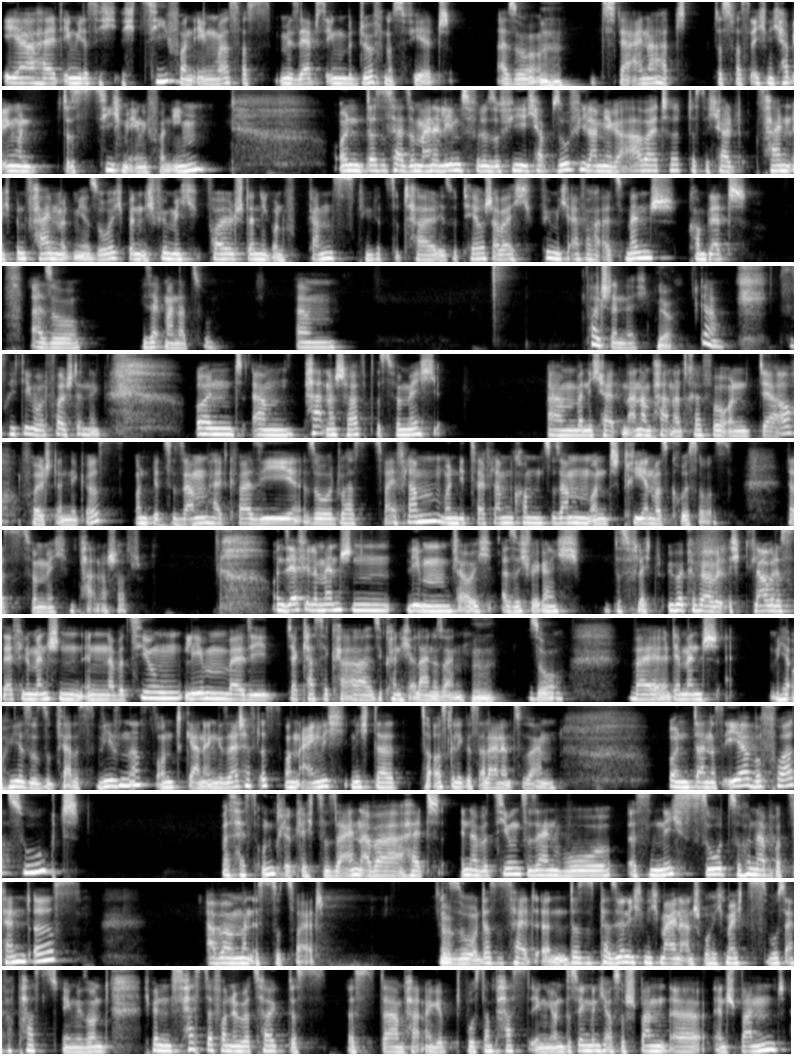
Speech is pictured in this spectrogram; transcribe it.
eher halt irgendwie, dass ich, ich ziehe von irgendwas, was mir selbst irgendein Bedürfnis fehlt. Also mhm. der eine hat das, was ich nicht habe, irgendwann, das ziehe ich mir irgendwie von ihm. Und das ist halt so meine Lebensphilosophie. Ich habe so viel an mir gearbeitet, dass ich halt fein, ich bin fein mit mir so. Ich bin, ich fühle mich vollständig und ganz, klingt jetzt total esoterisch, aber ich fühle mich einfach als Mensch komplett, also, wie sagt man dazu? Ähm, Vollständig. Ja. Genau. Das ist das richtige Wort, vollständig. Und ähm, Partnerschaft ist für mich, ähm, wenn ich halt einen anderen Partner treffe und der auch vollständig ist und wir zusammen halt quasi so, du hast zwei Flammen und die zwei Flammen kommen zusammen und kreieren was Größeres. Das ist für mich eine Partnerschaft. Und sehr viele Menschen leben, glaube ich, also ich will gar nicht das ist vielleicht Übergriffe, aber ich glaube, dass sehr viele Menschen in einer Beziehung leben, weil sie der Klassiker, sie können nicht alleine sein. Mhm. So, weil der Mensch wie auch wir so soziales Wesen ist und gerne in Gesellschaft ist und eigentlich nicht dazu ausgelegt ist, alleine zu sein. Und dann ist eher bevorzugt, was heißt unglücklich zu sein, aber halt in einer Beziehung zu sein, wo es nicht so zu 100 Prozent ist, aber man ist zu zweit. Ja. So, das ist halt, äh, das ist persönlich nicht mein Anspruch. Ich möchte es, wo es einfach passt irgendwie so. Und ich bin fest davon überzeugt, dass es da einen Partner gibt, wo es dann passt irgendwie. Und deswegen bin ich auch so spann, äh, entspannt.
